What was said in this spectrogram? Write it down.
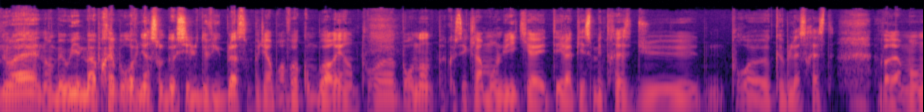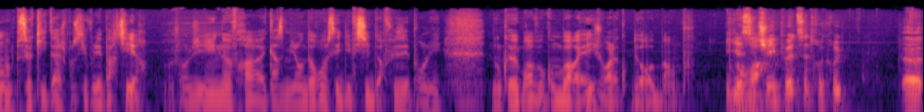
Ouais, non, mais oui, mais après, pour revenir sur le dossier Ludovic Blas, on peut dire bravo à Comboiré hein, pour, euh, pour Nantes, parce que c'est clairement lui qui a été la pièce maîtresse du, pour euh, que Blas reste. Vraiment, parce que Kita, je pense qu'il voulait partir. Aujourd'hui, une offre à 15 millions d'euros, c'est difficile de refuser pour lui. Donc euh, bravo Comboiré, il jouera la Coupe d'Europe. ben, pff. Et. Yazice, il peut être cette recrue Euh,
